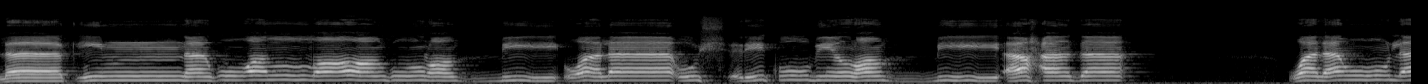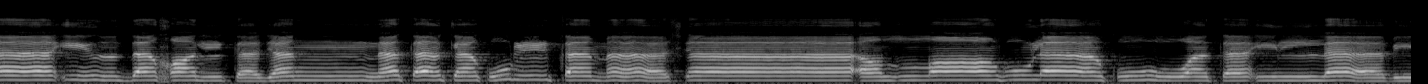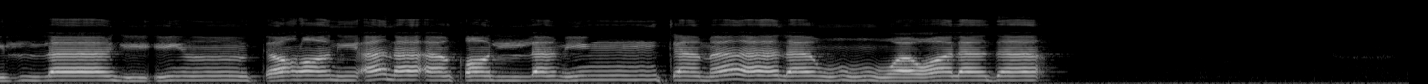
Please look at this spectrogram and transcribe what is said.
لكن هو الله ربي ولا أشرك بربي أحدا. ولولا إذ دخلت جنتك قلت ما شاء الله لا قوة إلا بالله. إن ترني أنا أقل منك مالا وولدا.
